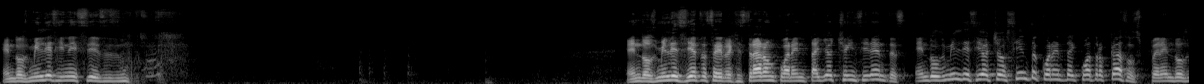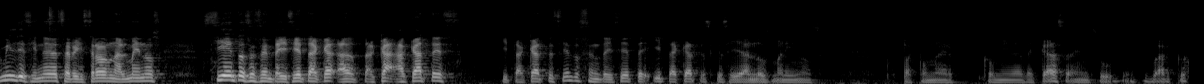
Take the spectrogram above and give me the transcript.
En 2016 En 2017 se registraron 48 incidentes, en 2018 144 casos, pero en 2019 se registraron al menos 167 acates y tacates, 167 itacates que se llevan los marinos pues, para comer comida de casa en, en sus barcos.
